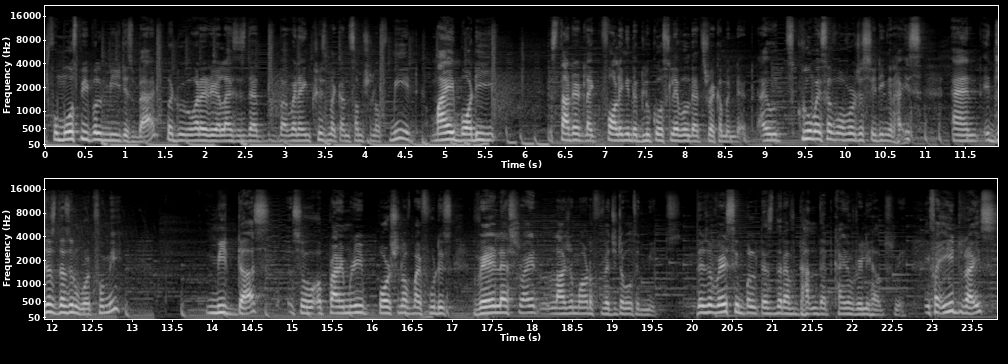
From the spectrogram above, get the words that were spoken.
For most people, meat is bad, but what I realized is that when I increased my consumption of meat, my body started like falling in the glucose level that's recommended. I would screw myself over just eating rice and it just doesn't work for me. Meat does. So a primary portion of my food is very less right, large amount of vegetables and meats. There's a very simple test that I've done that kind of really helps me. If I eat rice,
